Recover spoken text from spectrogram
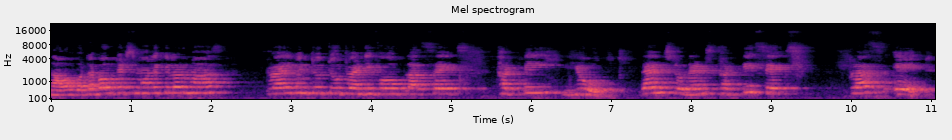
Now, what about its molecular mass? 12 into 224 plus 6, 30U. Then students 36 plus 8,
